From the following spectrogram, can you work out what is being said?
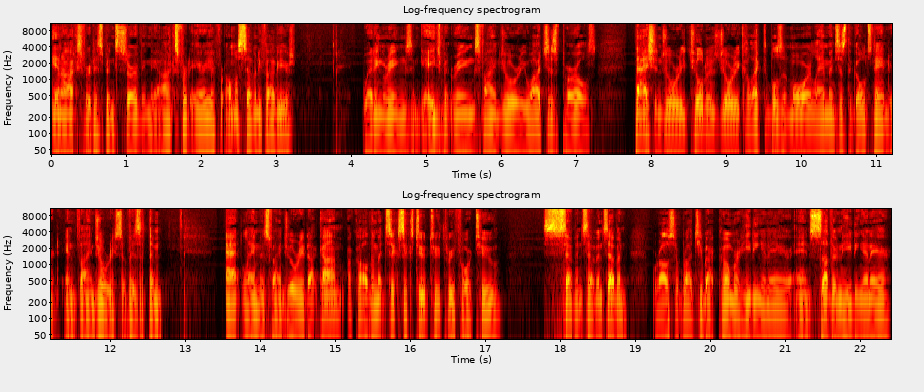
in Oxford has been serving the Oxford area for almost 75 years. Wedding rings, engagement rings, fine jewelry, watches, pearls, fashion jewelry, children's jewelry, collectibles, and more. Landman's is the gold standard in fine jewelry, so visit them at landmansfinejewelry.com or call them at 662 234 2777. We're also brought to you by Comer Heating and Air and Southern Heating and Air.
